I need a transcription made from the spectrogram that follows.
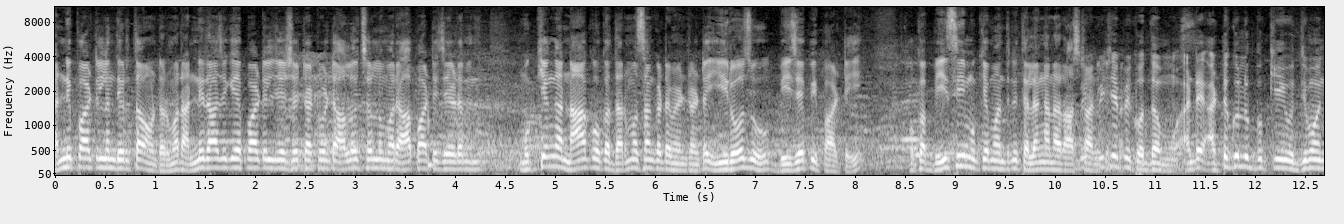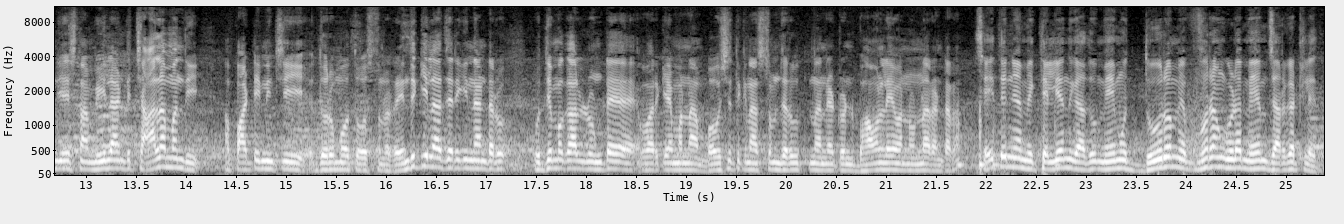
అన్ని పార్టీలను తిరుగుతూ ఉంటారు. మరి అన్ని రాజకీయ పార్టీలు చేసేటటువంటి ఆలోచనలు మరి ఆ పార్టీ చేయడం? ముఖ్యంగా నాకు ఒక ధర్మ సంకటం ఏంటంటే ఈరోజు బీజేపీ పార్టీ ఒక బీసీ ముఖ్యమంత్రిని తెలంగాణ రాష్ట్రానికి బీజేపీకి వద్దాము అంటే అటుకులు బుక్కి ఉద్యమం చేసిన మీలాంటి చాలా మంది ఆ పార్టీ నుంచి దూరం అవుతూ వస్తున్నారు. ఎందుకు ఇలా జరిగిందంటారు? ఉద్యమకారులు ఉంటే వారికి ఏమన్నా భవిష్యత్తుకి నష్టం జరుగుతుంది అనేటువంటి భావనలు ఏమన్నా ఉన్నారంటారా? చైతన్య మీకు తెలియదు కాదు మేము దూరం ఎవ్వరం కూడా మేము జరగట్లేదు.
